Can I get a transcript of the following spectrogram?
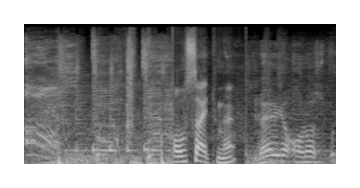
Uh. Offside mı? Böyle orospu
